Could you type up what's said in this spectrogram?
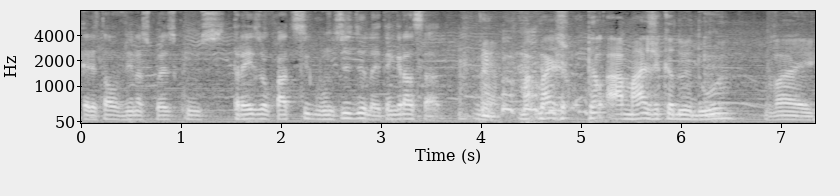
ele tá ouvindo as coisas com uns 3 ou 4 segundos de delay, tá engraçado. É, ma- mas a mágica do Edu vai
